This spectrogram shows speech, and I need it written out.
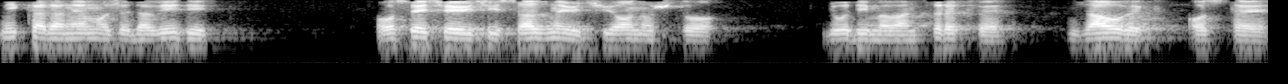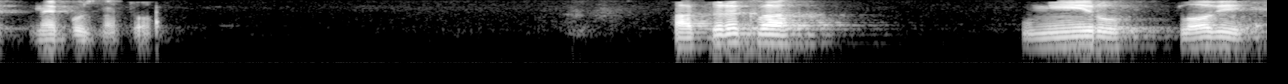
nikada ne može da vidi, osjećajući i saznajući ono što ljudima van crkve zauvek ostaje nepoznato. A crkva u miru plovi,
